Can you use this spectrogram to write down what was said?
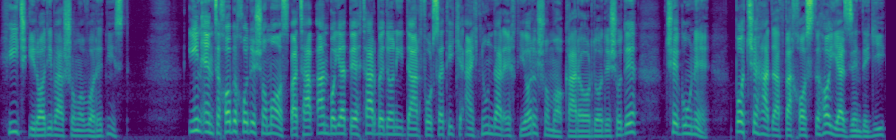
هیچ ایرادی بر شما وارد نیست. این انتخاب خود شماست و طبعا باید بهتر بدانید در فرصتی که اکنون در اختیار شما قرار داده شده چگونه با چه هدف و خواسته هایی از زندگی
